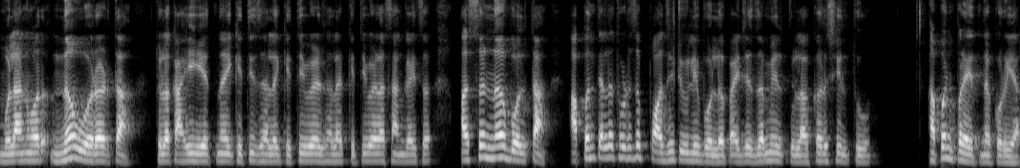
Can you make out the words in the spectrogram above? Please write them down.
मुलांवर न ओरडता तुला काही येत नाही किती झालं किती वेळ झाला किती वेळा सांगायचं असं न बोलता आपण त्याला थोडंसं पॉझिटिव्हली बोललं पाहिजे. जमेल तुला करशील तू. आपण प्रयत्न करूया.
